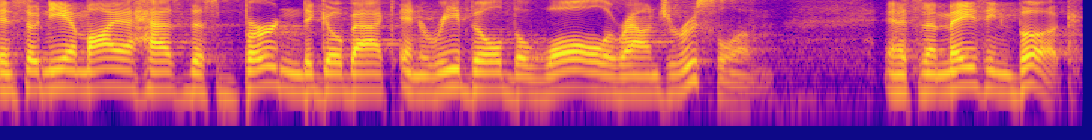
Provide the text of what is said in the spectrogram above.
And so Nehemiah has this burden to go back and rebuild the wall around Jerusalem. And it's an amazing book.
